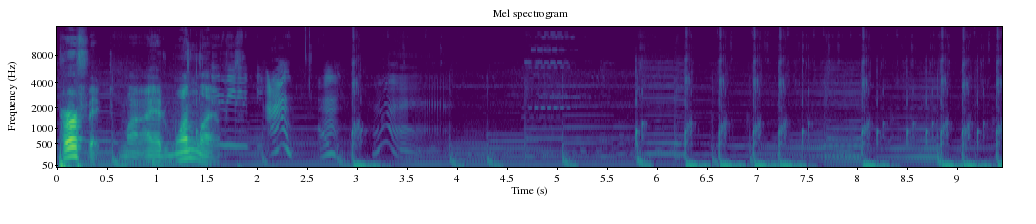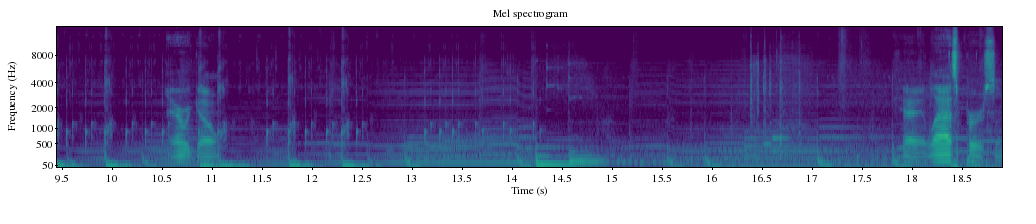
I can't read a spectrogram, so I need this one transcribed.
Perfect. My, I had one left. There we go. Okay, last person.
